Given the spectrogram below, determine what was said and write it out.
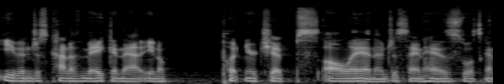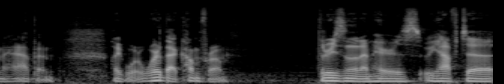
even just kind of making that, you know, putting your chips all in and just saying, hey, this is what's to happen? Like, wh- where'd that come from? the reason that I'm here is we have to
